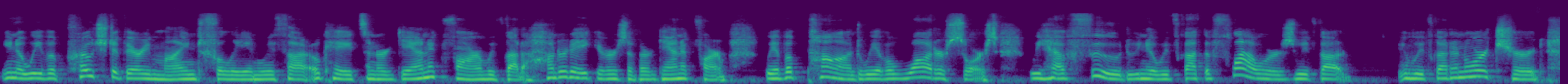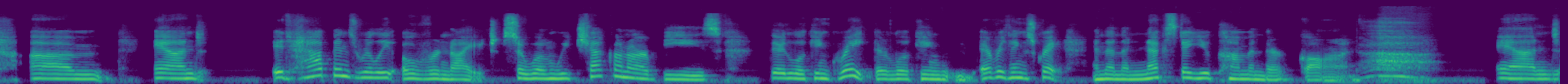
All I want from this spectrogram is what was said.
you know, we've approached it very mindfully and we thought, okay, it's an organic farm. We've got 100 acres of organic farm. We have a pond, we have a water source, we have food, you know, we've got the flowers, we've got we've got an orchard. Um, and it happens really overnight. So when we check on our bees, they're looking great. They're looking, everything's great. And then the next day you come and they're gone. and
